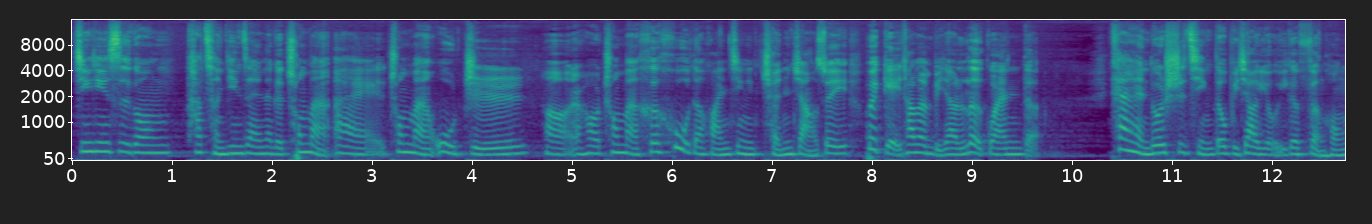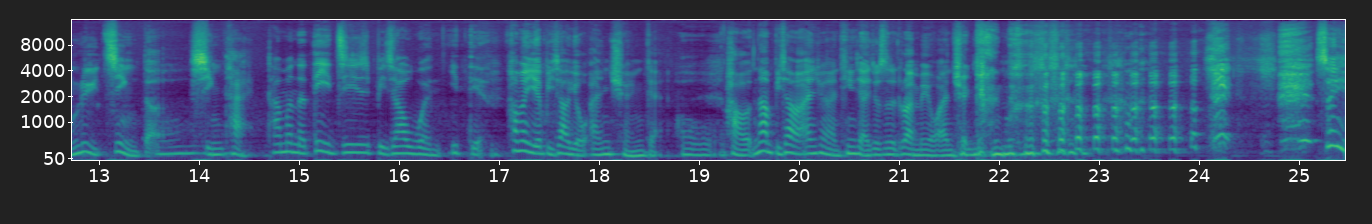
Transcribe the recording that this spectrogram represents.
金星四宫他曾经在那个充满爱、充满物质啊，然后充满呵护的环境成长，所以会给他们比较乐观的，看很多事情都比较有一个粉红滤镜的心态。哦，他们的地基比较稳一点，他们也比较有安全感。哦，好，那比较有安全感听起来就是乱没有安全感。所以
